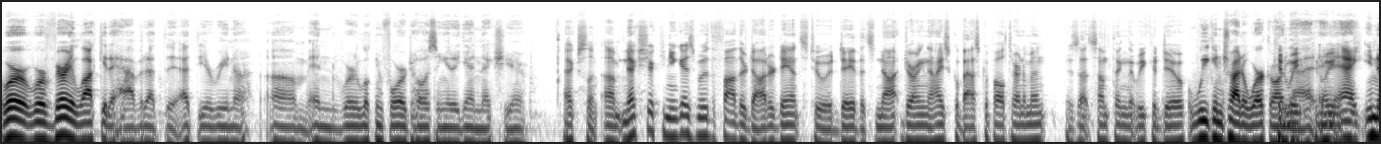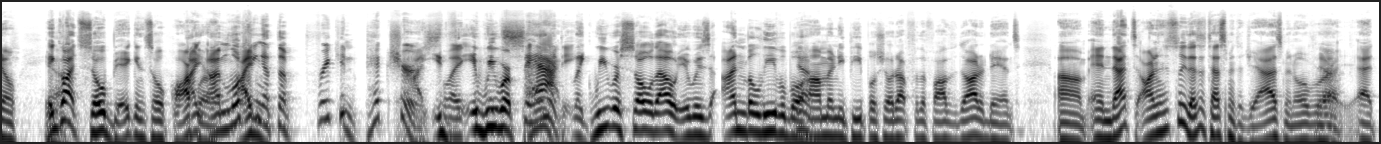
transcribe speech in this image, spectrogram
we're we're very lucky to have it at the at the arena. Um, and we're looking forward to hosting it again next year. Excellent. Um, next year, can you guys move the father daughter dance to a day that's not during the high school basketball tournament? Is that something that we could do? We can try to work on Can we- that. can we- and, uh, you know, Yeah. it got so big and so popular. I'm looking I- at the freaking pictures. It- like it- we were packed. Like we were sold out. It was unbelievable Yeah. how many people showed up for the father daughter dance. Um, and that's honestly that's a testament to Jasmine over Yeah. at, at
